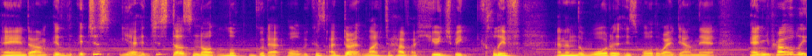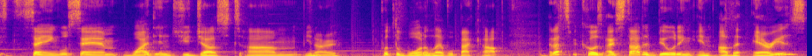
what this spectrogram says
and um, it, it just yeah it just does not look good at all because I don't like to have a huge big cliff and then the water is all the way down there. And you're probably saying well Sam why didn't you just um, you know put the water level back up? And that's because I started building in other areas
